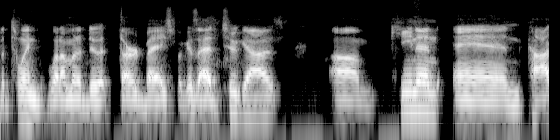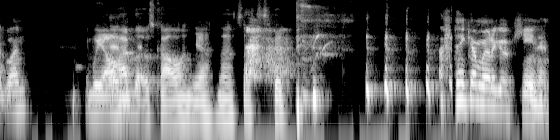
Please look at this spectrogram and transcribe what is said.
between what I'm gonna do at third base because I had two guys, um, Keenan and Coghlan. We all And- have those, Colin. Yeah, that's that's good. I think I'm gonna go Keenan.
